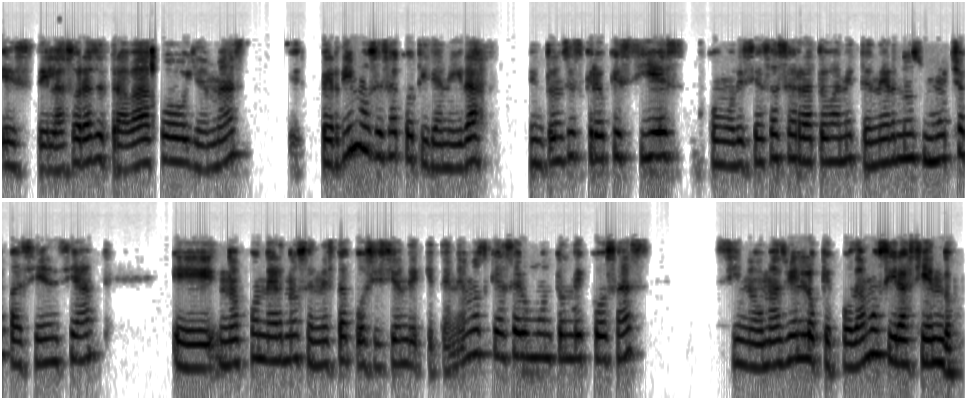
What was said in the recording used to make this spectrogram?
este, las horas de trabajo y demás, eh, perdimos esa cotidianidad. Entonces creo que sí es, como decías hace rato, van a tenernos mucha paciencia, eh, no ponernos en esta posición de que tenemos que hacer un montón de cosas, sino más bien lo que podamos ir haciendo,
